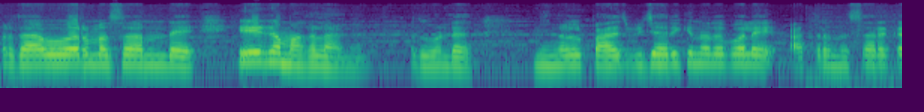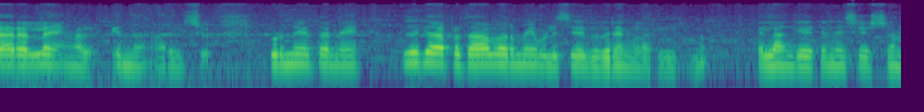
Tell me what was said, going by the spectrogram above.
പ്രതാപ് വർമ്മ സാറിന്റെ ഏക മകളാണ്. അതുകൊണ്ട് നിങ്ങൾ വിചാരിക്കുന്നത് പോലെ അത്ര നിസ്സാരക്കാരല്ല ഞങ്ങൾ എന്ന് അറിയിച്ചു. ഉടനെ തന്നെ ഋതിക പ്രതാപ് വർമ്മയെ വിളിച്ച് വിവരങ്ങൾ അറിയിക്കുന്നു. എല്ലാം കേട്ടതിന് ശേഷം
